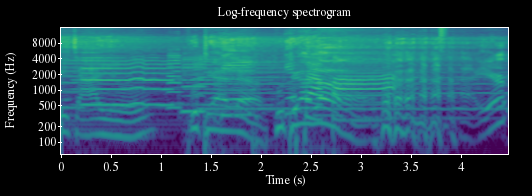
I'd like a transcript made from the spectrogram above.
Andi Cahayu. Budala, budala. Ya.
